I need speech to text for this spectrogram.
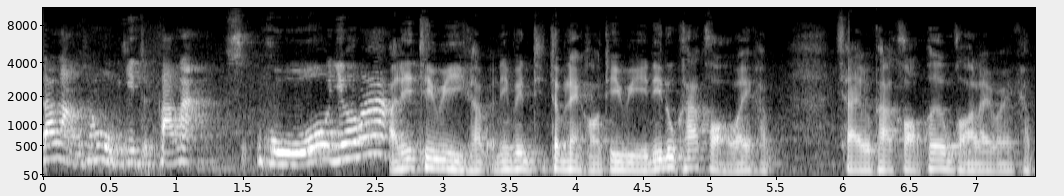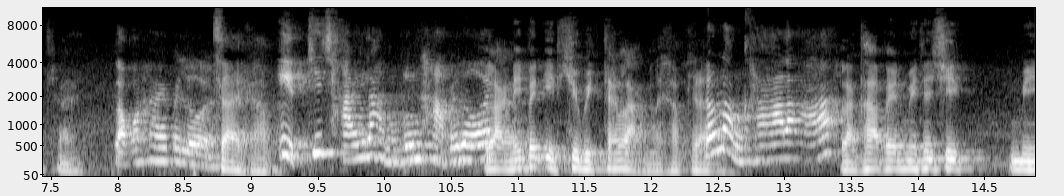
ด้านหลังช่างหมูกี่ปลั๊กน่ะโอ้โหเยอะมากอันนี้ทีวีครับ อันนี้เป็นตำแหน่งของทีวีนี่ลูกค้าขอไว้ครับ ใช่ลูกค้าขอเพิ่มขออะไรไว้ครับใช่เราก็ให้ไปเลย ใช่ครับอิฐที่ใช้ล่ะหนูลืมถามไปเลย หลังนี้เป็นอิฐคิวบิกทั้งหลังนะครับใช่แล้วหลังคาล่ะคะ หลังคาเป็นมิเทชิกมี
